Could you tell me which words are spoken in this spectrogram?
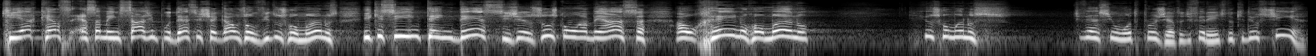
que essa mensagem pudesse chegar aos ouvidos romanos e que se entendesse Jesus como uma ameaça ao reino romano e os romanos tivessem um outro projeto diferente do que Deus tinha.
